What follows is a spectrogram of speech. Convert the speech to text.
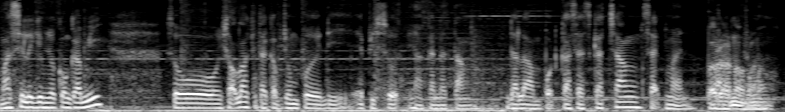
masih lagi menyokong kami. So insyaAllah kita akan berjumpa di episod yang akan datang dalam podcast Ais Kacang segmen Paranormal.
